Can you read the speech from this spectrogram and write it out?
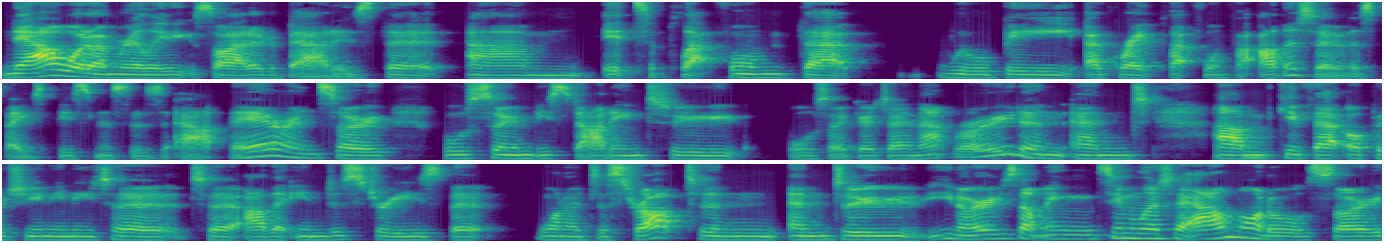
now, what I'm really excited about is that um, it's a platform that will be a great platform for other service-based businesses out there. And so we'll soon be starting to also go down that road and and um, give that opportunity to to other industries that want to disrupt and and do you know something similar to our model so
